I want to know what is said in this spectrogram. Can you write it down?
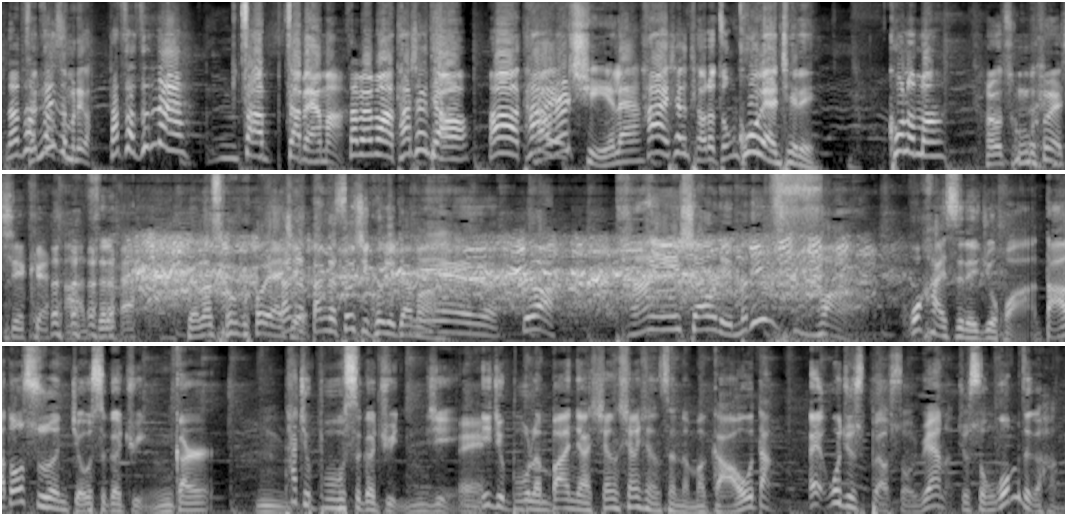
那他真的是没得搞，他咋整呢？咋咋办嘛？咋办嘛？他想跳啊，他哪儿去呢？他还想跳到中科院去的，可能吗？跳到中科院去干啥子呢？跳到中科院去当个。首席科学家嘛，对吧？他也晓得没得法。我还是那句话，大多数人就是个俊根儿，他就不是个俊杰，你就不能把人家想想象成那么高档。哎，我就是不要说远了，就说我们这个行业，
